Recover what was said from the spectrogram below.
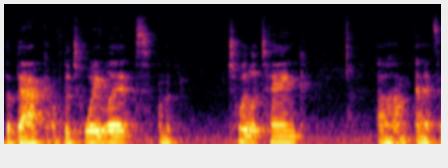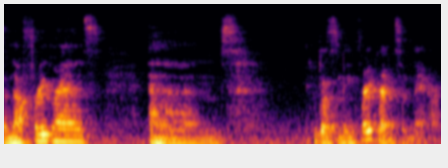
the back of the toilet, on the toilet tank, um, and it's enough fragrance. And who doesn't need fragrance in there?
